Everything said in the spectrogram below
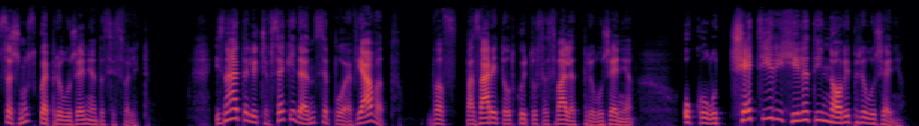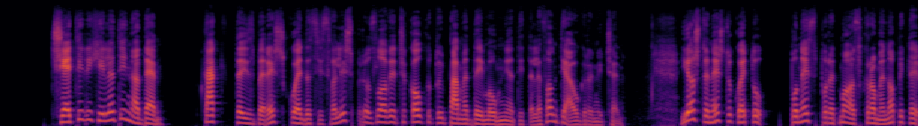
всъщност, кое приложение да си свалите? И знаете ли, че всеки ден се появяват в пазарите, от които се свалят приложения, около 4000 нови приложения. 4000 на ден. Как да избереш кое да си свалиш, при условие, че колкото и памет да има умният ти телефон, тя е ограничена. И още нещо, което поне според моя скромен опит е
